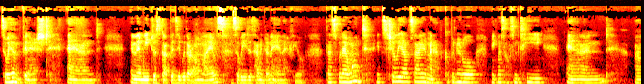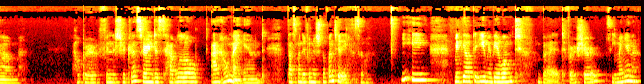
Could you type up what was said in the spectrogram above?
so we haven't finished and and then we just got busy with our own lives. So we just haven't done it. And I feel that's what I want. It's chilly outside. I'm gonna have a cup of noodle, make myself some tea, and um, help her finish her dresser and just have a little at home night. And that's my definition of fun today. So, yee Maybe I'll update you, maybe I won't. But for sure, see you mañana.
